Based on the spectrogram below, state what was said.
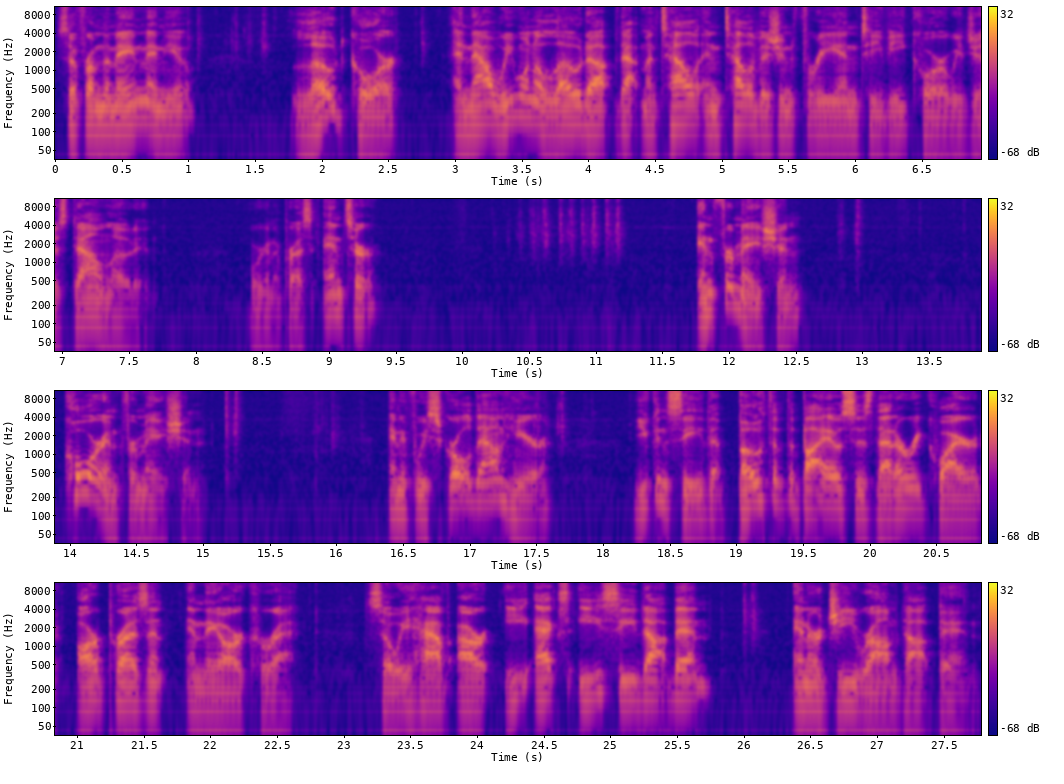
So from the main menu, load core, and now we want to load up that Mattel Intellivision FreeInTV core we just downloaded. We're going to press enter information, core information. And if we scroll down here, you can see that both of the BIOSes that are required are present and they are correct. So we have our exec.bin and our grom.bin.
